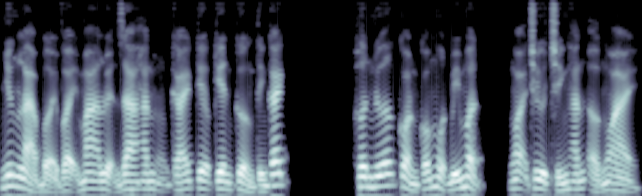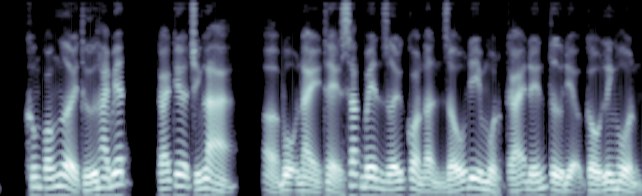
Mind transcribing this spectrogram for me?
nhưng là bởi vậy ma luyện ra hắn cái kia kiên cường tính cách. Hơn nữa còn có một bí mật, ngoại trừ chính hắn ở ngoài, không có người thứ hai biết, cái kia chính là, ở bộ này thể xác bên dưới còn ẩn giấu đi một cái đến từ địa cầu linh hồn.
